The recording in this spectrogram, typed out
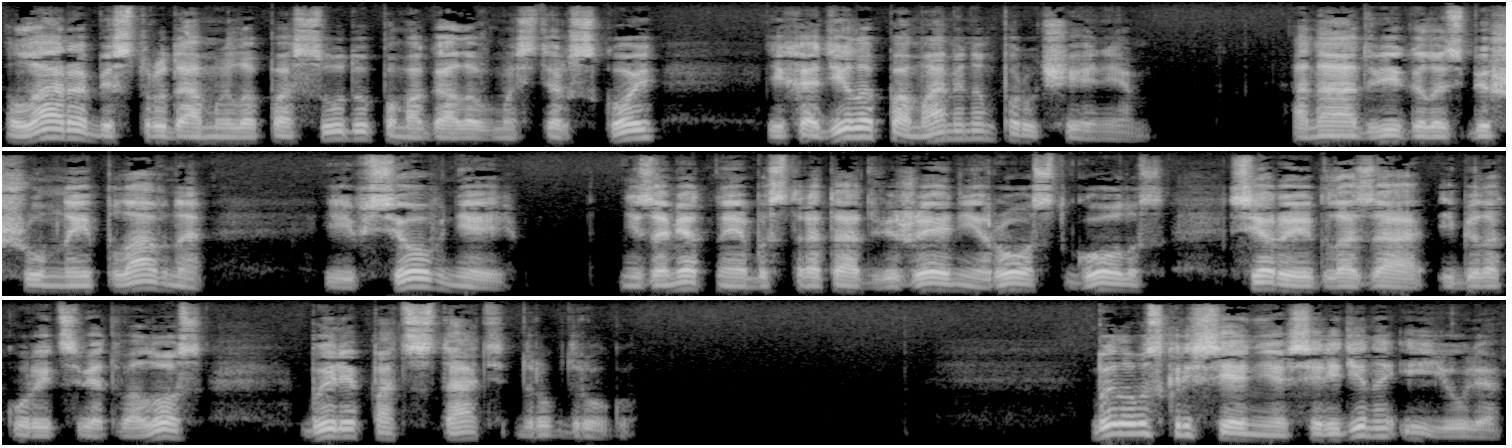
Лара без труда мыла посуду, помогала в мастерской — и ходила по маминым поручениям. Она двигалась бесшумно и плавно, и все в ней — незаметная быстрота движений, рост, голос, серые глаза и белокурый цвет волос — были под стать друг другу. Было воскресенье, середина июля.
